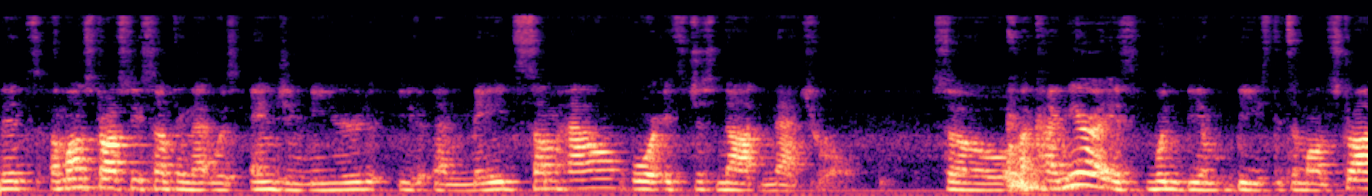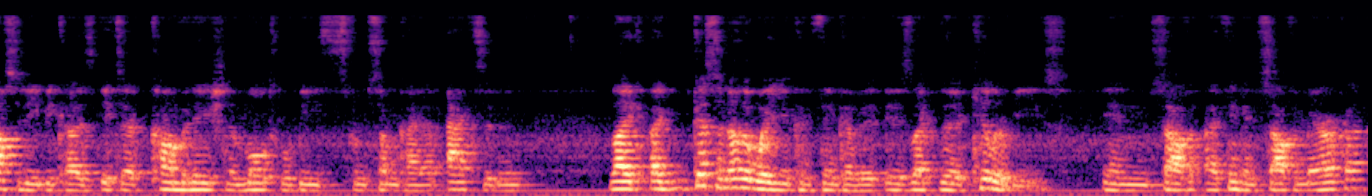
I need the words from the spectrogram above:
It's a monstrosity, is something that was engineered and made somehow, or it's just not natural. So a chimera is wouldn't be a beast; it's a monstrosity because it's a combination of multiple beasts from some kind of accident. Like I guess another way you can think of it is like the killer bees in South. I think in South America,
